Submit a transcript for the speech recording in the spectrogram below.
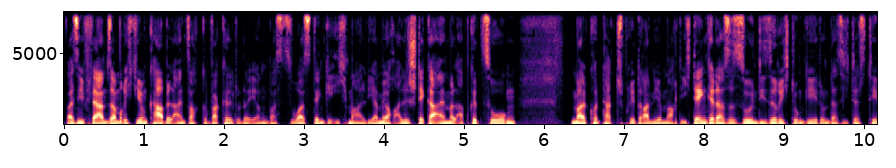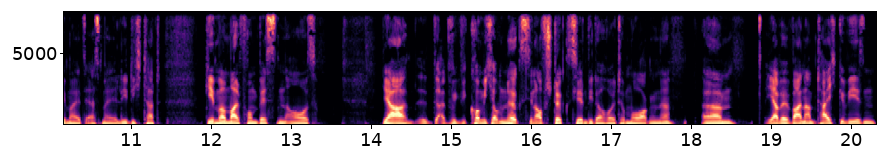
Weiß nicht, vielleicht haben sie am richtigen Kabel einfach gewackelt oder irgendwas. Sowas denke ich mal. Die haben ja auch alle Stecker einmal abgezogen, mal Kontaktspray dran gemacht. Ich denke, dass es so in diese Richtung geht und dass sich das Thema jetzt erstmal erledigt hat. Gehen wir mal vom Besten aus. Ja, äh, wie komme ich auf ein Höchstchen auf Stöckchen wieder heute Morgen, ne? Ähm, ja, wir waren am Teich gewesen,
